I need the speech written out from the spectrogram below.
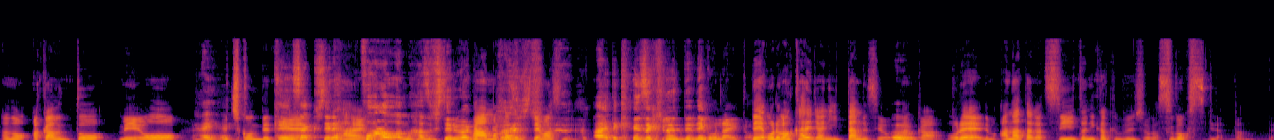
あのアカウント名をはいはい打ち込んでて、検索してね、はいフォローはもう外してるわけあもうだからね外してますね。あえて検索すると出てこないと。で、俺別れ際に言ったんですよ。うんなんか、俺、でもあなたがツイートに書く文章がすごく好きだったのって。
